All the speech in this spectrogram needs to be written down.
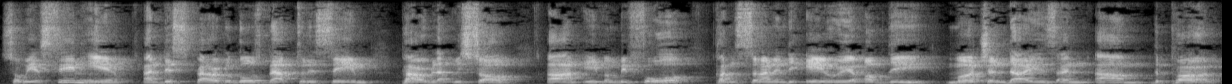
So we are seeing here, and this parable goes back to the same parable that we saw um, even before concerning the area of the merchandise and um, the pearl.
